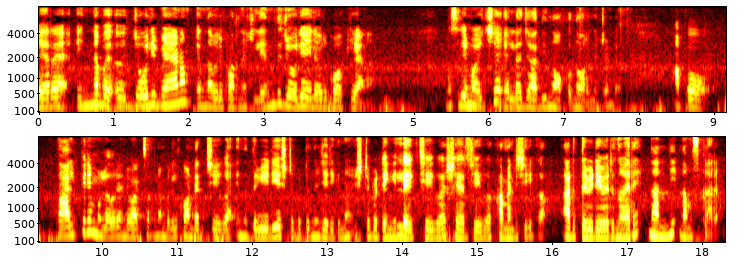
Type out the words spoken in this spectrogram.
വേറെ ഇന്ന ജോലി വേണം എന്നവർ പറഞ്ഞിട്ടില്ല. എന്ത് ജോലി ആയാലും അവർക്ക് ഓക്കെയാണ്. മുസ്ലിം ഒഴിച്ച് എല്ലാ ജാതിയും നോക്കുമെന്ന് പറഞ്ഞിട്ടുണ്ട്. അപ്പോൾ താല്പര്യമുള്ളവർ എന്റെ വാട്സാപ്പ് നമ്പറിൽ കോൺടാക്റ്റ് ചെയ്യുക. ഇന്നത്തെ വീഡിയോ ഇഷ്ടപ്പെട്ടെന്ന് വിചാരിക്കുന്നു. ഇഷ്ടപ്പെട്ടെങ്കിൽ ലൈക്ക് ചെയ്യുക ഷെയർ ചെയ്യുക കമന്റ് ചെയ്യുക. അടുത്ത വീഡിയോ വരുന്നവരെ നന്ദി നമസ്കാരം.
